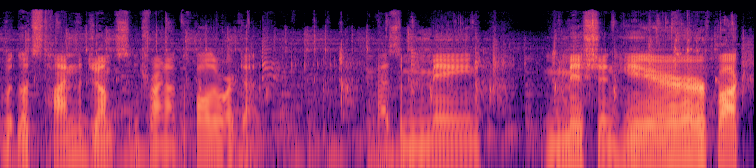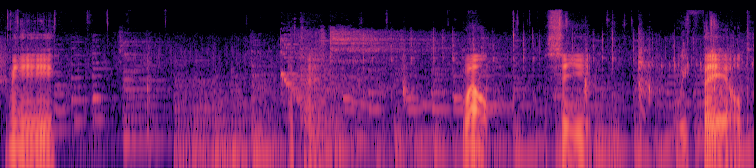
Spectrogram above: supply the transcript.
Let's time the jumps and try not to fall to our death. As the main mission here. Fuck me. Okay. Well, see, we failed.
